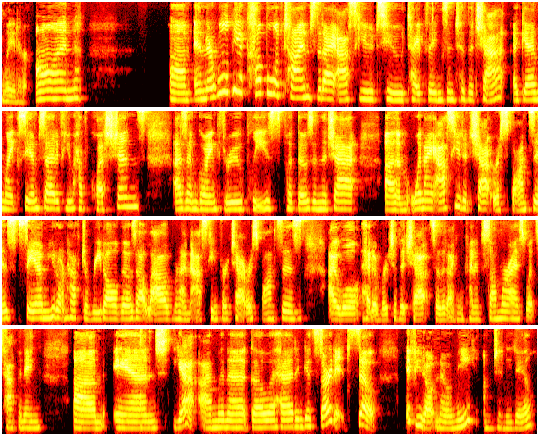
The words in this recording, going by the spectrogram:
later on. Um, and there will be a couple of times that I ask you to type things into the chat. Again, like Sam said, if you have questions as I'm going through, please put those in the chat. Um, when I ask you to chat responses, Sam, you don't have to read all of those out loud. When I'm asking for chat responses, I will head over to the chat so that I can kind of summarize what's happening. Um, and yeah, I'm gonna go ahead and get started. So if you don't know me, I'm Jenny Dale.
